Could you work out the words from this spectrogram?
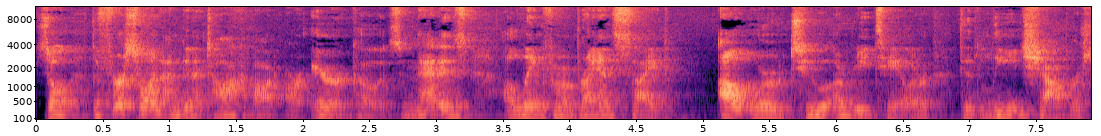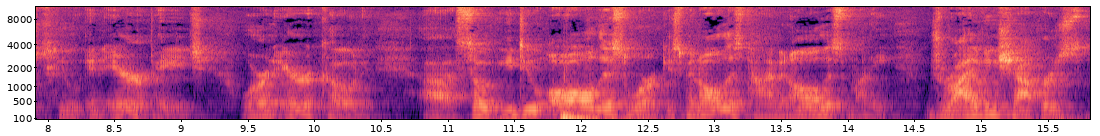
so the first one I'm going to talk about are error codes, and that is a link from a brand site outward to a retailer that leads shoppers to an error page or an error code. Uh, so you do all this work, you spend all this time and all this money driving shoppers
